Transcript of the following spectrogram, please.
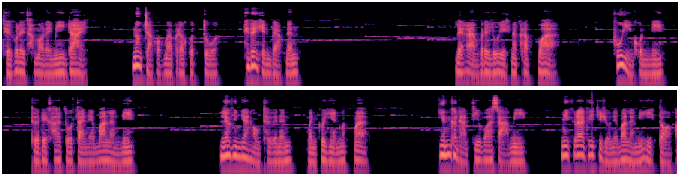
เธอก็เลยทำอะไรไม่ได้ นอกจากออกมาปรากฏตัวให้ได้เห็นแบบนั้น และอามก็ได้รู้อีกนะครับว่า ผู้หญิงคนนี้ เธอได้ฆ่าตัวตายในบ้านหลังนี้ แล้ววิญญาณของเธอนั้นมันก็เฮี้ยนมากๆ เฮี้ยนขนาดที่ว่าสามีมีกล้าที่จะอยู่ในบ้านหลังนี้อีกต่อไป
